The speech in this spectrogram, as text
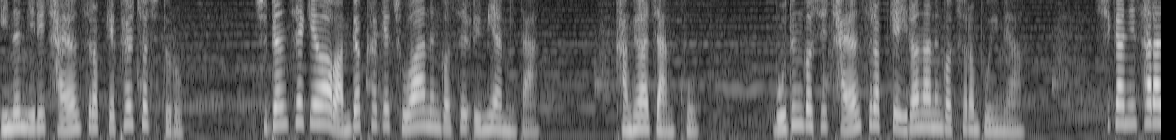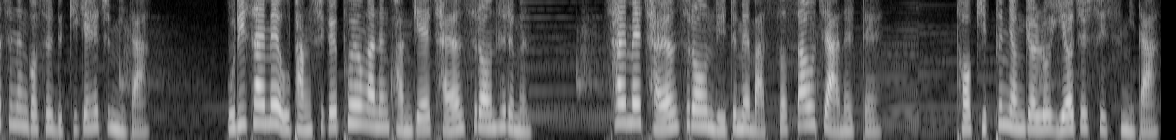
이는 일이 자연스럽게 펼쳐지도록 주변 세계와 완벽하게 조화하는 것을 의미합니다. 강요하지 않고 모든 것이 자연스럽게 일어나는 것처럼 보이며 시간이 사라지는 것을 느끼게 해줍니다. 우리 삶의 우 방식을 포용하는 관계의 자연스러운 흐름은 삶의 자연스러운 리듬에 맞서 싸우지 않을 때 더 깊은 연결로 이어질 수 있습니다.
